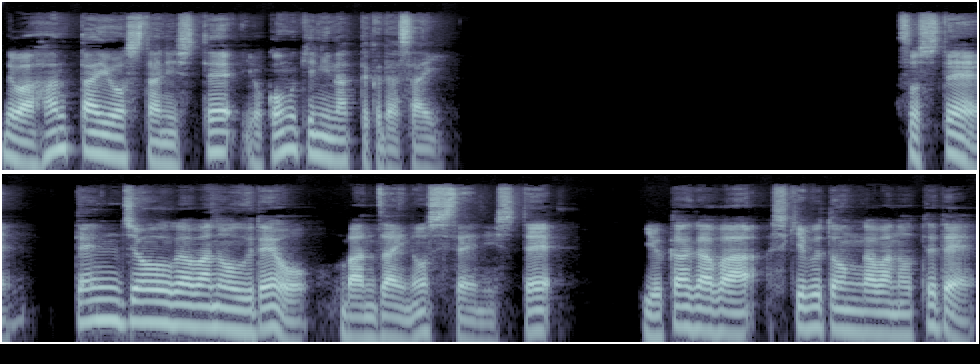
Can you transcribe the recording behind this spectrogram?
では反対を下にして横向きになってください。そして天井側の腕を万歳の姿勢にして床側、敷布団側の手で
